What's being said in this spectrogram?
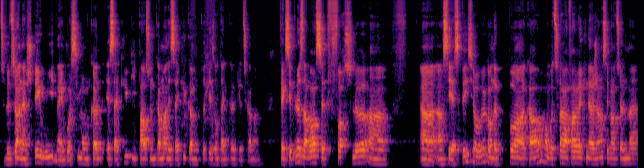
Tu veux-tu en acheter? Oui, ben voici mon code SAQ, puis il passe une commande SAQ comme tous les autres alcools que tu commandes. Fait que c'est plus d'avoir cette force-là en, en, CSP, si on veut, qu'on n'a pas encore. On va-tu faire affaire avec une agence éventuellement?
